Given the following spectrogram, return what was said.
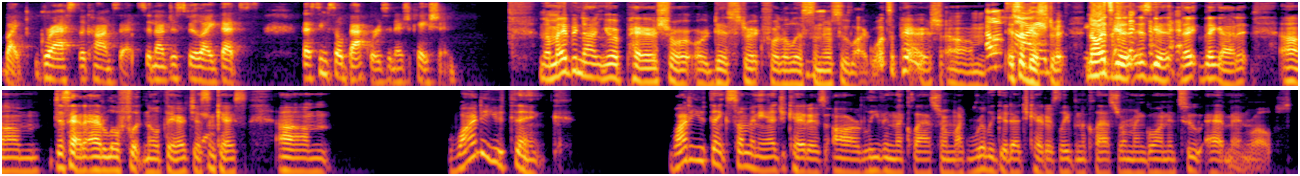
like grasp the concepts. And I just feel like that's that seems so backwards in education. Now, maybe not in your parish or, or district for the listeners who like, what's a parish? Um, Oh, it's sorry. a district. No, it's good. It's good. they, they got it. Um, just had to add a little footnote there just in case. Um, why do you think, why do you think so many educators are leaving the classroom, like really good educators leaving the classroom and going into admin roles?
